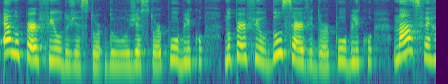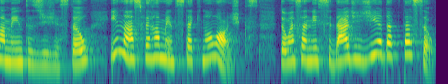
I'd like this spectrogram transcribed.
é no perfil do gestor, do gestor público, no perfil do servidor público, nas ferramentas de gestão e nas ferramentas tecnológicas. Então essa necessidade de adaptação.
